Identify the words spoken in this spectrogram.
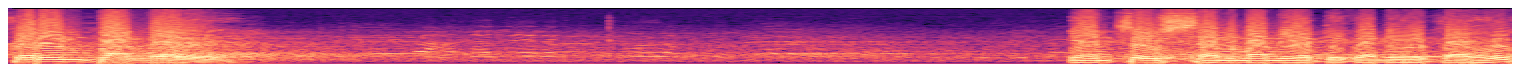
करण पांगारे यांचा सन्मान या ठिकाणी होत आहे.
